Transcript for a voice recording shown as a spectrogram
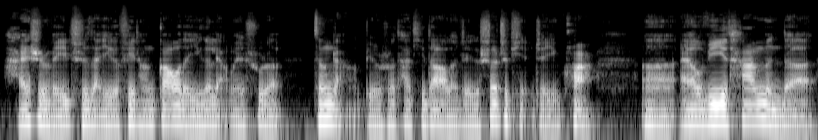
还是维持在一个非常高的一个两位数的增长，比如说他提到了这个奢侈品这一块儿，呃，LV 他们的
